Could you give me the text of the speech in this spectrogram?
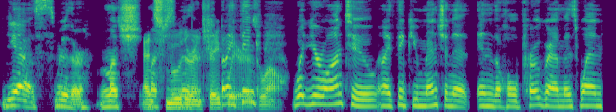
Yes, smoother, much and much smoother, smoother and shapelier but I think as well. What you're onto, and I think you mentioned it in the whole program, is when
